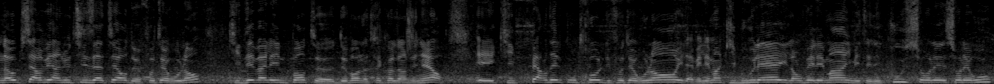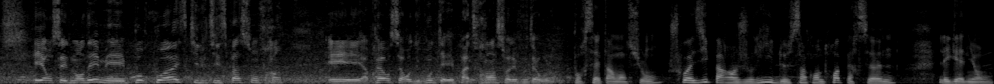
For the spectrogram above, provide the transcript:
On a observé un utilisateur de fauteuil roulant qui dévalait une pente euh, devant notre école d'ingénieurs et qui perdait le contrôle du fauteuil roulant. Il avait les mains qui brûlaient, il enlevait les mains, il mettait des coups sur les, sur les roues. Et on s'est demandé, mais pourquoi est-ce qu'il n'utilise pas son frein? Et après, on s'est rendu compte qu'il n'y avait pas de frein sur les fauteuils roulants. Pour cette invention, choisie par un jury de 53 personnes, les gagnants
